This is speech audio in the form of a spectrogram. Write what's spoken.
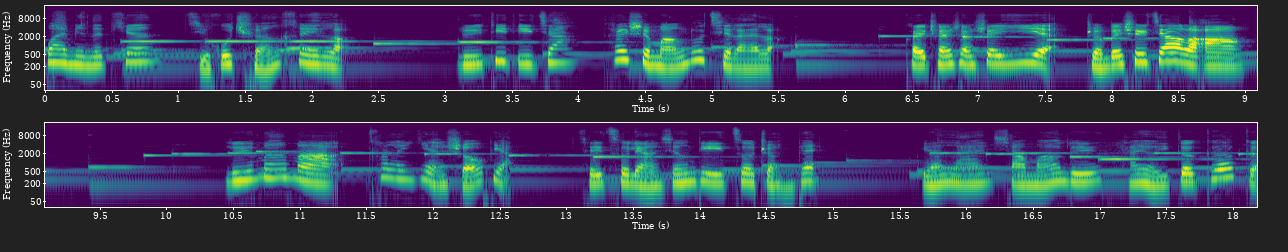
外面的天几乎全黑了，驴弟弟家开始忙碌起来了。快穿上睡衣，准备睡觉了啊！驴妈妈看了一眼手表，催促两兄弟做准备。原来小毛驴还有一个哥哥，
